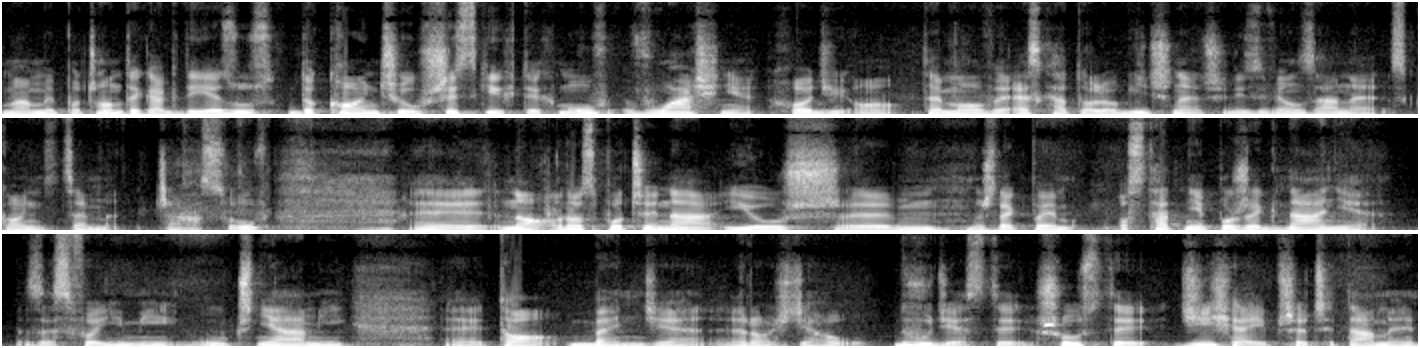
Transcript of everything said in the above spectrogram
mamy początek, a gdy Jezus dokończył wszystkich tych mów, właśnie chodzi o te mowy eschatologiczne, czyli związane z końcem czasów. No, rozpoczyna już, że tak powiem, ostatnie pożegnanie ze swoimi uczniami. E, to będzie rozdział 26. Dzisiaj przeczytamy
